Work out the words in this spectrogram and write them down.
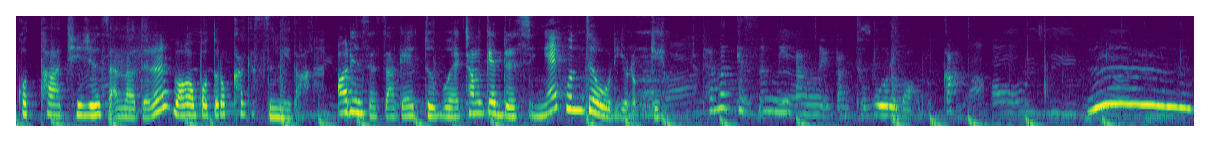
코타 치즈 샐러드를 먹어보도록 하겠습니다. 어린 새싹에 두부에 참깨 드레싱에 훈제 오리 이렇게. 잘 먹겠습니다. 일단 두부를 먹어볼까? 음,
